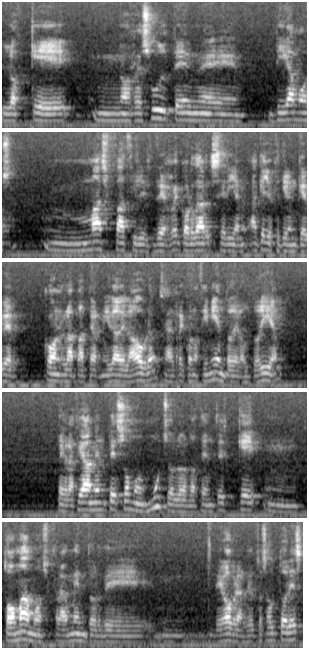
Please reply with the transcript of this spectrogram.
los que nos resulten, eh, digamos, más fáciles de recordar serían aquellos que tienen que ver con la paternidad de la obra, o sea, el reconocimiento de la autoría. Desgraciadamente somos muchos los docentes que mm, tomamos fragmentos de, mm, de, obras de otros autores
